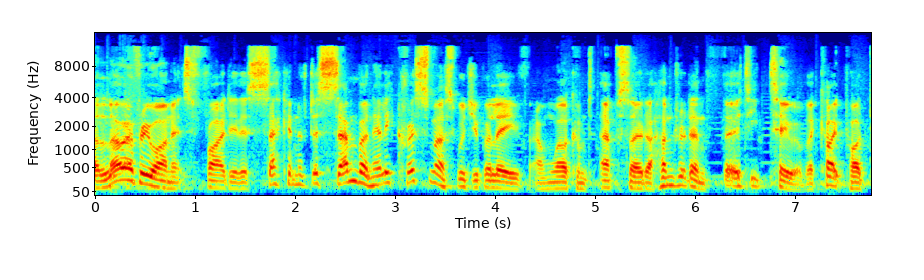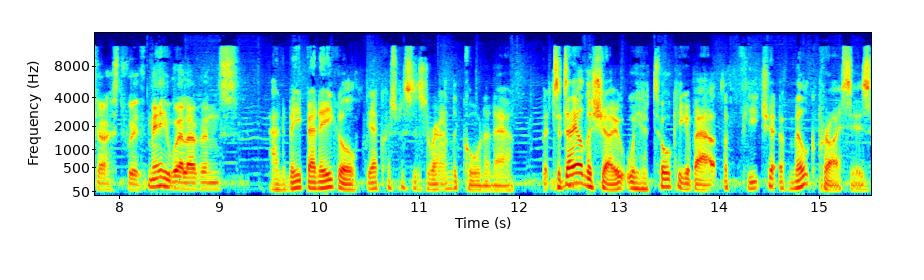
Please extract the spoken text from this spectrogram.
Hello, everyone. It's Friday, the 2nd of December, nearly Christmas, would you believe? And welcome to episode 132 of the Kite Podcast with me, Will Evans. And me, Ben Eagle. Yeah, Christmas is around the corner now. But today on the show, we are talking about the future of milk prices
